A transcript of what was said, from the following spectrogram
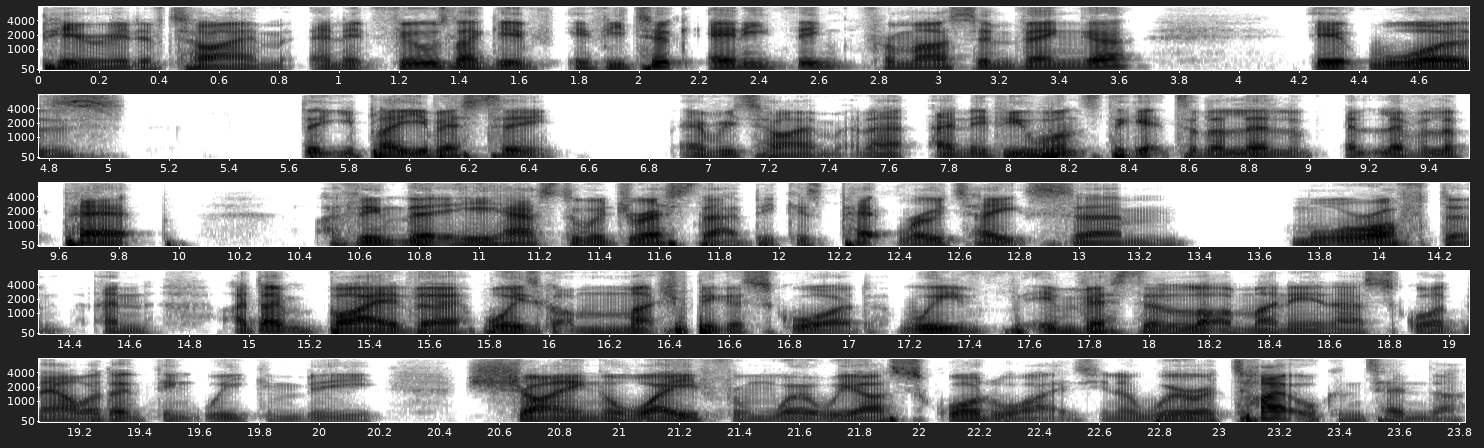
period of time. And it feels like if if he took anything from Arsene Wenger, it was that you play your best team every time. And and if he wants to get to the level level of Pep, I think that he has to address that because Pep rotates um, more often. And I don't buy the well, he's got a much bigger squad. We've invested a lot of money in our squad now. I don't think we can be shying away from where we are squad wise. You know, we're a title contender.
